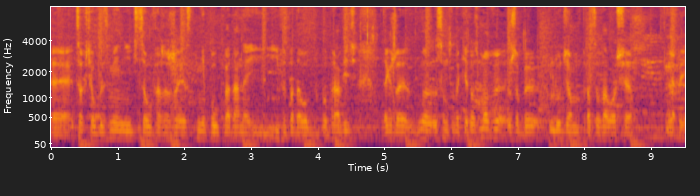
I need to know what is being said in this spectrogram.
e, co chciałby zmienić, co uważa, że jest niepoukładane i, i wypadałoby poprawić. Także no, są to takie rozmowy, żeby ludziom pracowało się lepiej.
